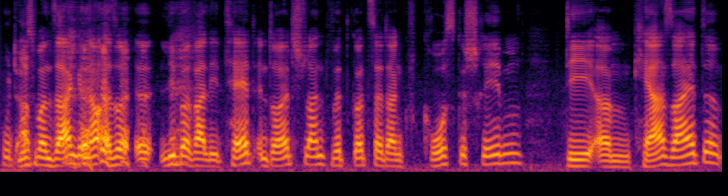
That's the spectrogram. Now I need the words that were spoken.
Muss ab. man sagen, genau. Also äh, Liberalität in Deutschland wird Gott sei Dank groß geschrieben. Die ähm, Kehrseite,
